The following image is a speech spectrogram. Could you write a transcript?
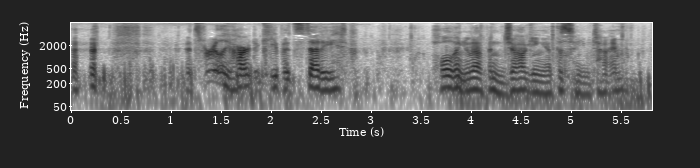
it's really hard to keep it steady, holding it up and jogging at the same time.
